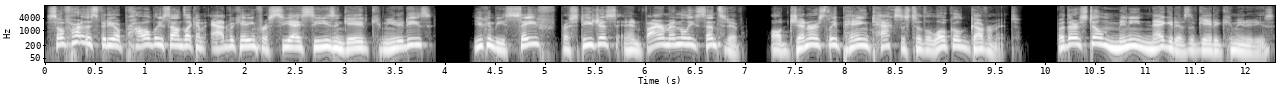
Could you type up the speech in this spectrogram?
So far, this video probably sounds like I'm advocating for CICs and gated communities. You can be safe, prestigious, and environmentally sensitive while generously paying taxes to the local government. But there are still many negatives of gated communities,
